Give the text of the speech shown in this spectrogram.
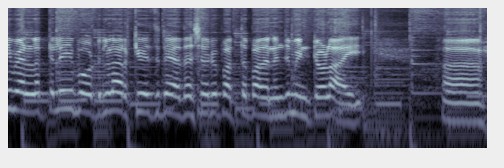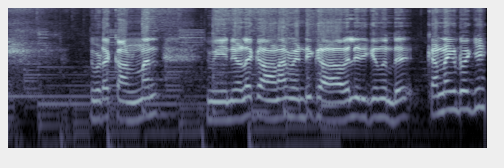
ഈ വെള്ളത്തിൽ ഈ ബോട്ടിൽ ഇറക്കി വെച്ചിട്ട് ഏകദേശം ഒരു പത്ത് പതിനഞ്ച് മിനിറ്റോളമായി ഇവിടെ കണ്ണൻ മീനുകളെ കാണാൻ വേണ്ടി കാവലിരിക്കുന്നുണ്ട്. കണ്ണൻ ഇങ്ങോട്ട് നോക്കി.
